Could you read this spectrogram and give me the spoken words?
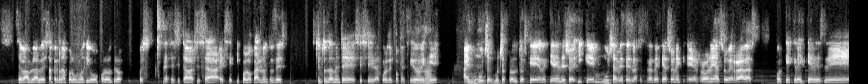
se va a hablar de esa persona por un motivo o por otro, pues necesitabas ese equipo local. Entonces, Estoy totalmente, sí, sí, de acuerdo y convencido de que hay muchos, muchos productos que requieren de eso y que muchas veces las estrategias son erróneas o erradas porque creen que desde,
